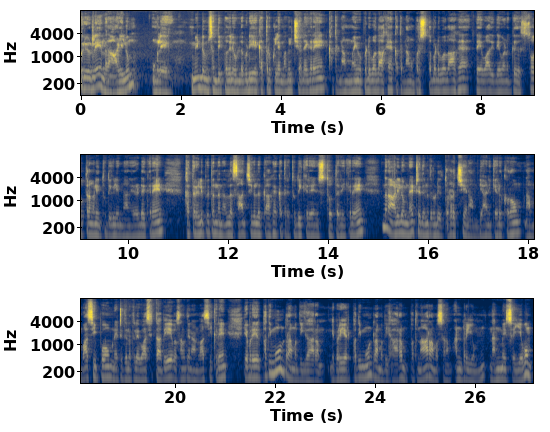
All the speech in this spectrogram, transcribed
அன்புக்குரியவர்களே இந்த நாளிலும் உங்களை மீண்டும் சந்திப்பதில் உள்ளபடியே கத்தருக்குள்ளே மகிழ்ச்சி அடைகிறேன். கத்தர் நாம் மயமப்படுவதாக கத்தர் நாம பரிசுத்தப்படுவதாக தேவாதி தேவனுக்கு ஸ்தோத்திரங்களையும் துதிகளையும் நான் எடுக்கிறேன் கத்தர் எழுப்பி தந்த நல்ல சாட்சிகளுக்காக கத்தரை துதிக்கிறேன் ஸ்தோத்தரிக்கிறேன். இந்த நாளிலும் நேற்றைய தினத்தினுடைய தொடர்ச்சியை நாம் தியானிக்க இருக்கிறோம். நாம் வாசிப்போம். நேற்று தினத்தில் வாசித்த அதே வசனத்தை நான் வாசிக்கிறேன். எபிரேயர் பதிமூன்றாம் அதிகாரம் எபிரேயர் பதிமூன்றாம் அதிகாரம் பதினாறாம் வசனம். அன்றையும் நன்மை செய்யவும்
